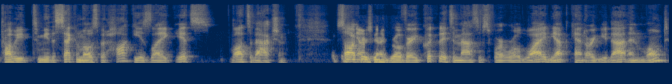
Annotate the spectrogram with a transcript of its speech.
probably to me the second most, but hockey is like it's lots of action. Soccer is going to grow very quickly. It's a massive sport worldwide. Yep, can't argue that and won't.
